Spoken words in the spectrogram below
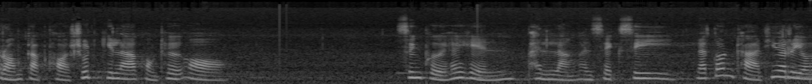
พร้อมกับถอดชุดกีฬาของเธอออก ซึ่งเผยให้เห็นแผ่นหลังอันเซ็กซี่ และต้นขาที่เรียว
